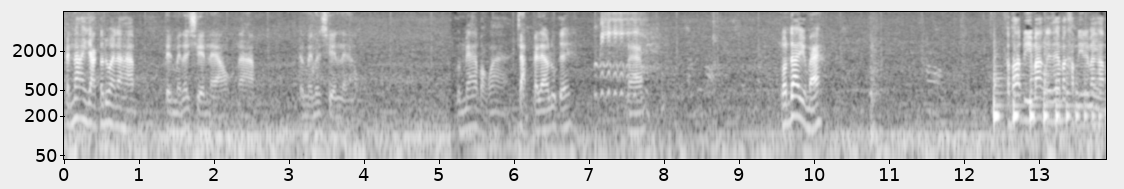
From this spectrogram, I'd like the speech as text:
เป็นหน้ายักษ์ก็ด้วยนะครับ เป็นเมนเทอร์เชนแล้วนะครับ เป็นเมนเทอร์เชนแล้ว คุณแม่บอกว่าจัดไปแล้วลูกเอ้ยนะครับรถได้อยู่ไหมสภาพดีมากเลยใช่ไหมขับดีเลยไหมครับ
